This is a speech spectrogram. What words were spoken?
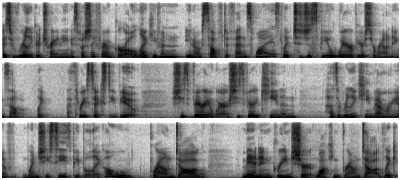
it's really good training, especially for a girl, like even, you know, self defense wise, like to just be aware of your surroundings of like a 360 view. She's very aware. She's very keen and has a really keen memory of when she sees people like, oh, brown dog, man in green shirt walking brown dog. Like,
